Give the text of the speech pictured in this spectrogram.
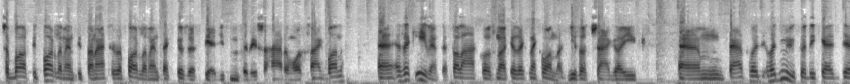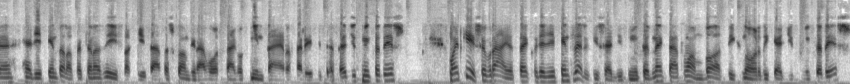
és a balti parlamenti tanács, ez a parlamentek közötti együttműködés a három országban. Ezek évente találkoznak, ezeknek vannak bizottságaik, Um, tehát, hogy, hogy működik egy egyébként alapvetően az északi, tehát a skandináv országok mintájára felépített együttműködés. Majd később rájöttek, hogy egyébként velük is együttműködnek, tehát van Baltik-Nordik együttműködés,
